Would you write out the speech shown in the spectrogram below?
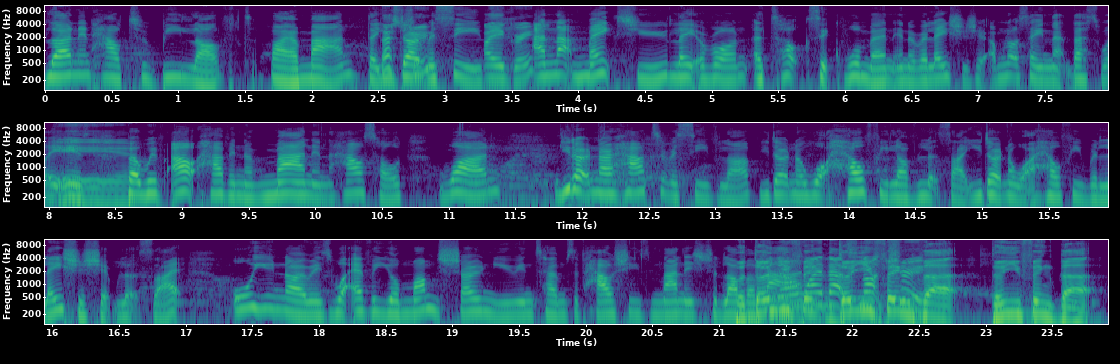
learning how to be loved by a man that That's you don't true. receive. I agree. And that makes you later on a toxic woman in a relationship. I'm not saying that that's what it Yeah, is, yeah, yeah. but without having a man in the household, one, you don't know how to receive love. You don't know what healthy love looks like. You don't know what a healthy relationship looks like. All you know is whatever your mum's shown you in terms of how she's managed to love But a don't man. you think? Don't you think true? that? Don't you think that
